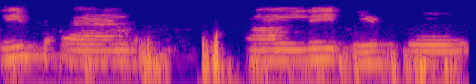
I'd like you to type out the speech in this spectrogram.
if and only if.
